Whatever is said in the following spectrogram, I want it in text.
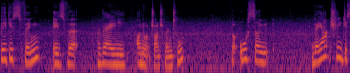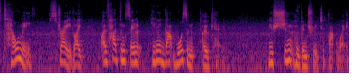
biggest thing is that they are not judgmental, but also they actually just tell me straight. Like, I've had them say, look, you know, that wasn't okay. You shouldn't have been treated that way.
